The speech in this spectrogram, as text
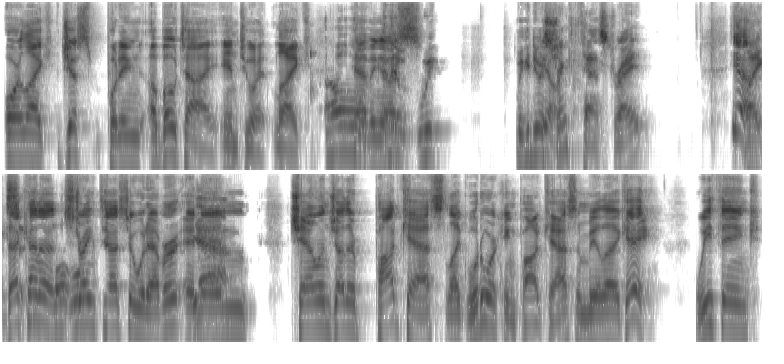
Or like just putting a bow tie into it. Like, Oh, Having us- we we could do a Yeah. strength test, right? Yeah, Like, that so- kind of well, well- strength test or whatever. And Yeah. then challenge other podcasts like woodworking podcasts and be like, hey, we think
